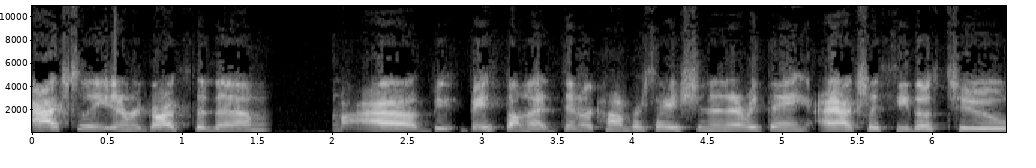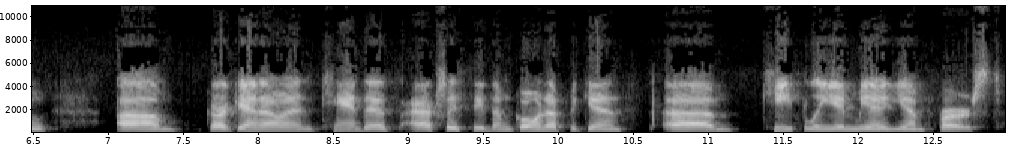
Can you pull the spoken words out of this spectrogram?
Actually, in regards to them, uh, based on that dinner conversation and everything, I actually see those two, um, Gargano and Candice. I actually see them going up against um, Keith Lee and Mia Yim first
